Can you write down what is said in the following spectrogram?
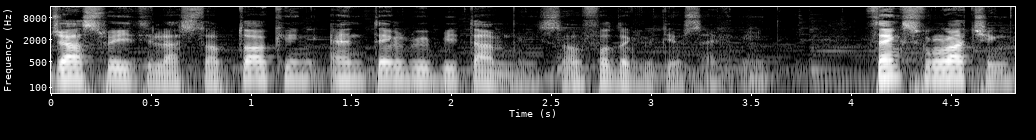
just wait till I stop talking and there will be thumbnails of other videos I've made. Thanks for watching.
